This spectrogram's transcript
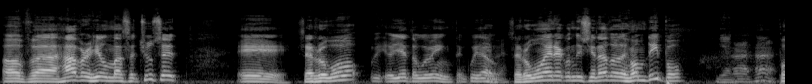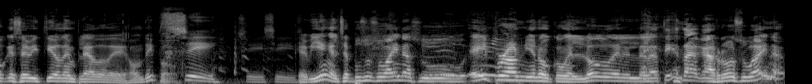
of uh, Haver Hill, Massachusetts. eh, se robó, oye, bien, ten cuidado. Se robó un aire acondicionado de Home Depot porque se vistió de empleado de Home Depot. Sí, sí, sí. Qué bien, él se puso su vaina, su apron, you know, con el logo de la tienda, agarró su vaina,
